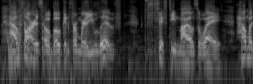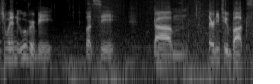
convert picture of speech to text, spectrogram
How far is Hoboken from where you live? 15 miles away. How much would an Uber be? Let's see. Um, 32 bucks.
